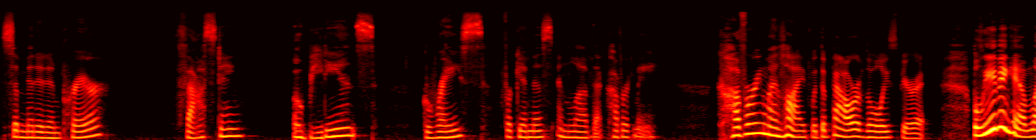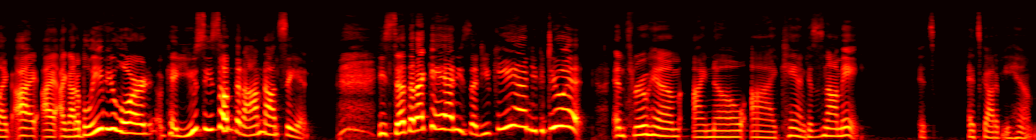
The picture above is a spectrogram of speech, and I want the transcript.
Submitted in prayer, fasting, obedience, grace, forgiveness, and love that covered me, covering my life with the power of the Holy Spirit. Believing him, like I, I, I gotta believe you, Lord. Okay, you see something I'm not seeing. He said that I can. He said you can. You can do it. And through him, I know I can because it's not me. It's it's got to be him.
